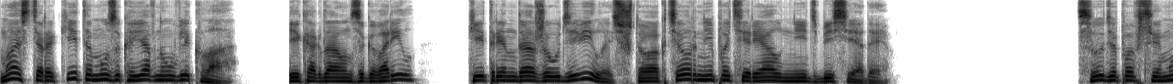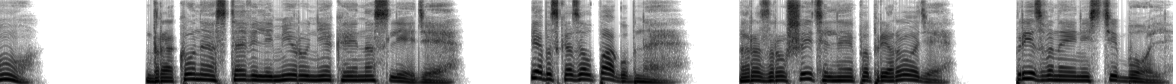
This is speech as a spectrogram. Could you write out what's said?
Мастера Кита музыка явно увлекла, и когда он заговорил, Китрин даже удивилась, что актер не потерял нить беседы. Судя по всему, драконы оставили миру некое наследие. Я бы сказал, пагубное, разрушительное по природе, призванное нести боль.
